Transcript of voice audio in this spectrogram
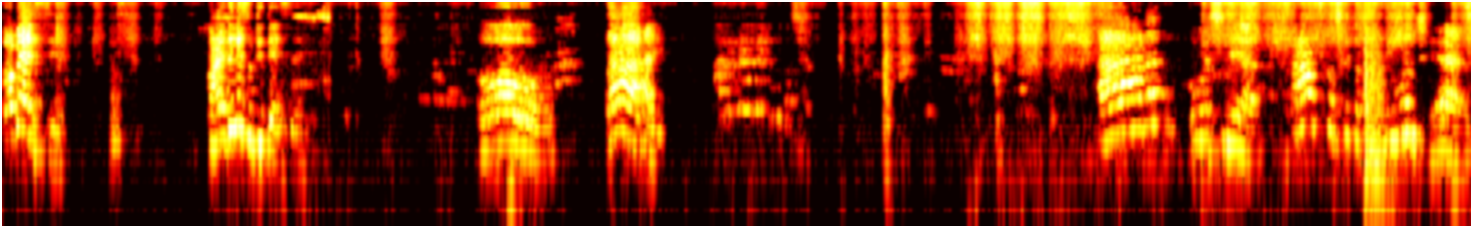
কবে আইছে কয়দিনে ছুটিতে আইছে ও তাই আর বস নিয়ে কাজ করতে করতে জীবন শেষ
